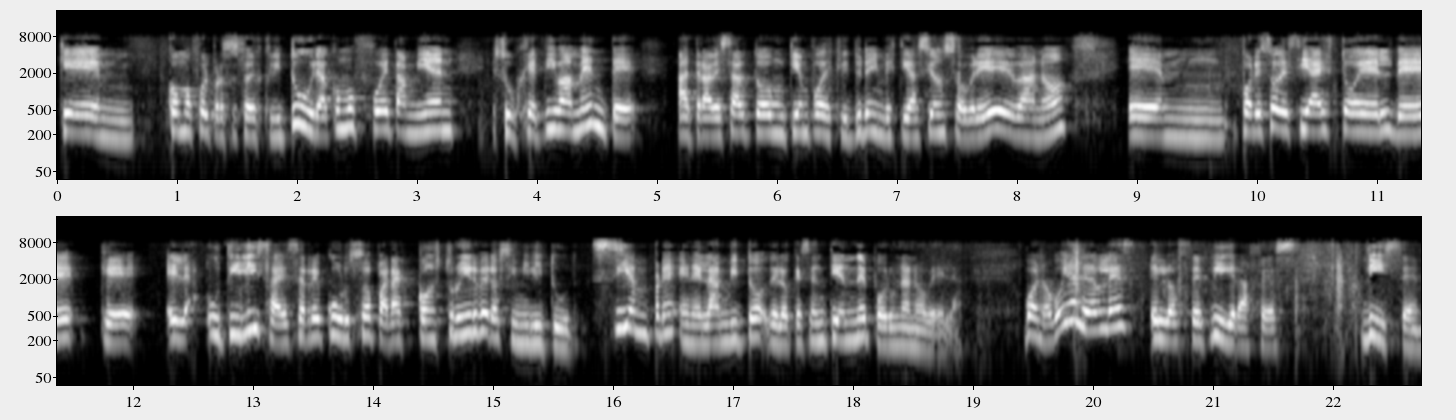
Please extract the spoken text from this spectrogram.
que, mm, cómo fue el proceso de escritura, cómo fue también subjetivamente atravesar todo un tiempo de escritura e investigación sobre Eva, ¿no? Em, por eso decía esto él de que él utiliza ese recurso para construir verosimilitud, siempre en el ámbito de lo que se entiende por una novela. Bueno, voy a leerles en los epígrafes. Dice,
